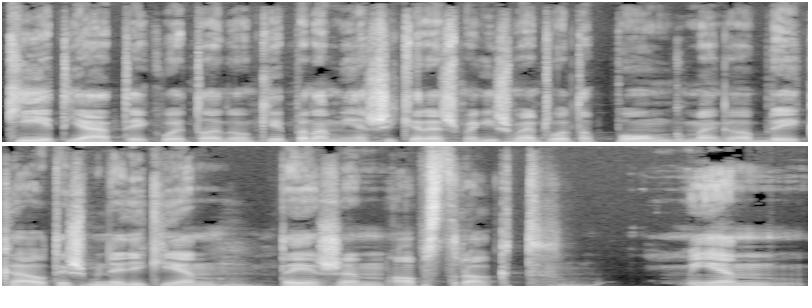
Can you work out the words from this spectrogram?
két játék volt tulajdonképpen, amilyen sikeres, meg ismert volt, a Pong, meg a Breakout, és mindegyik ilyen teljesen abstrakt, ilyen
